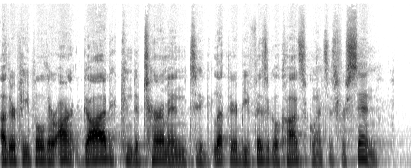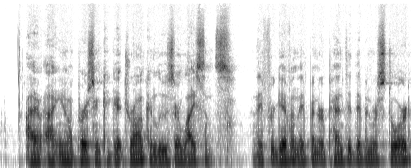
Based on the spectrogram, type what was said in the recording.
other people, there aren't. God can determine to let there be physical consequences for sin. I, I, you know, a person could get drunk and lose their license. And they've forgiven, they've been repented, they've been restored.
